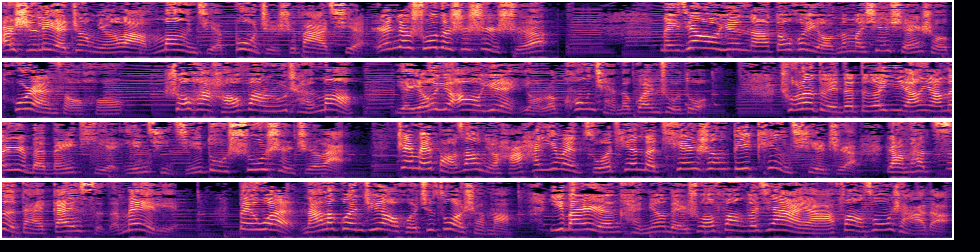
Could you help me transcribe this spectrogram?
而实力也证明了梦姐不只是霸气，人家说的是事实。每届奥运呢，都会有那么些选手突然走红。说话豪放如陈梦，也由于奥运有了空前的关注度。除了怼得得意洋洋的日本媒体引起极度舒适之外，这枚宝藏女孩还因为昨天的天生 B King 气质，让她自带该死的魅力。被问拿了冠军要回去做什么，一般人肯定得说放个假呀、放松啥的。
